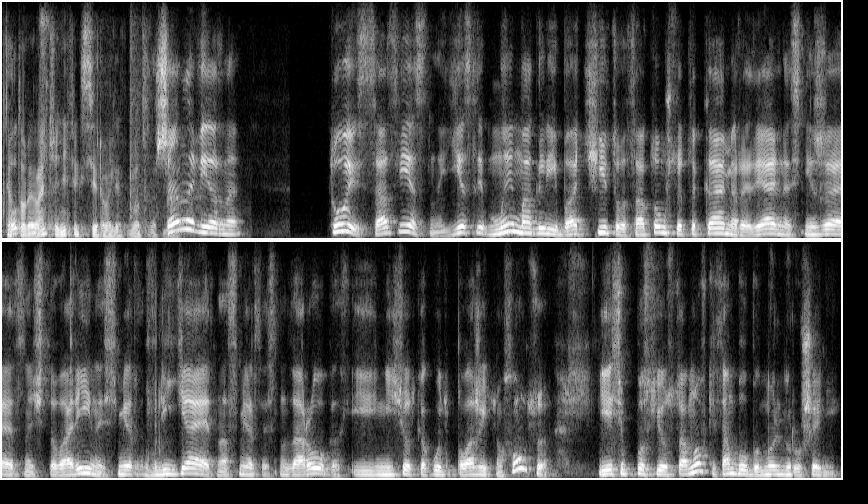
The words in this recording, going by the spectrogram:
Которые вот, раньше не фиксировали. Вот, совершенно да. верно. То есть, соответственно, если мы могли бы отчитываться о том, что эта камера реально снижает значит, аварийность, смерть, влияет на смертность на дорогах и несет какую-то положительную функцию, если бы после ее установки там было бы ноль нарушений.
